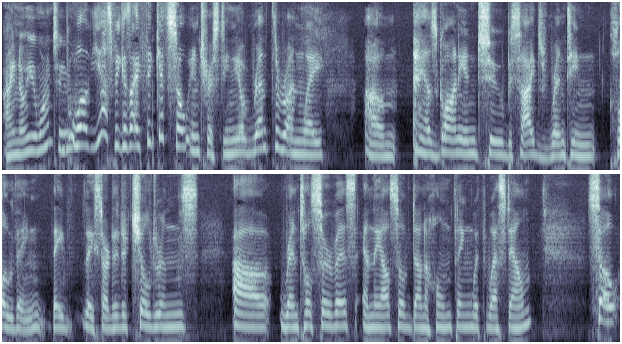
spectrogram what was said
I know you want to. Well, yes, because I think it's so interesting. You know, Rent the Runway um, has gone into besides renting clothing, they they started a children's uh, rental service, and they also have done a home thing with West Elm. So,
